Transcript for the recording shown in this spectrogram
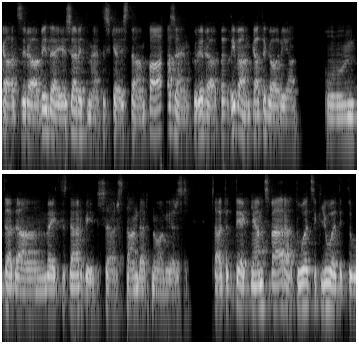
kāds ir uh, vidējais aritmētiskais tām fāzēm, kur ir uh, pa divām kategorijām, un tad um, veiktas darbības ar standarta novirzi. Tātad tiek ņemts vērā to, cik ļoti tu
